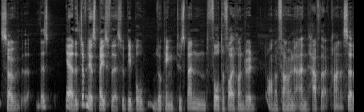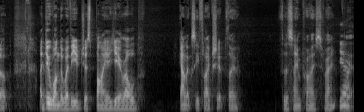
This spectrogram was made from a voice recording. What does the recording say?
so there's yeah, there's definitely a space for this for people looking to spend four to five hundred on a phone and have that kind of setup. I do wonder whether you'd just buy a year old Galaxy flagship though, for the same price, right? Yeah.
